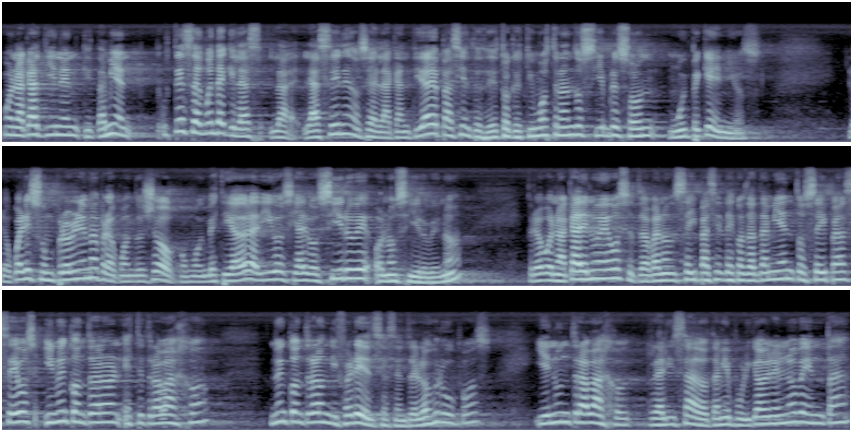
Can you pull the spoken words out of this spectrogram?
bueno, acá tienen que también, ustedes se dan cuenta que las, las N, o sea, la cantidad de pacientes de esto que estoy mostrando siempre son muy pequeños lo cual es un problema para cuando yo, como investigadora, digo si algo sirve o no sirve, ¿no? Pero bueno, acá de nuevo se trabajaron seis pacientes con tratamiento, seis placebos, y no encontraron este trabajo, no encontraron diferencias entre los grupos, y en un trabajo realizado, también publicado en el 90,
